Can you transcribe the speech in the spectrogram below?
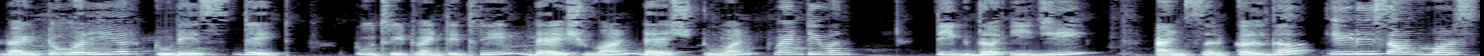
Write over here today's date. Two three twenty three dash one dash two one twenty one tick the E G and circle the E D sound words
